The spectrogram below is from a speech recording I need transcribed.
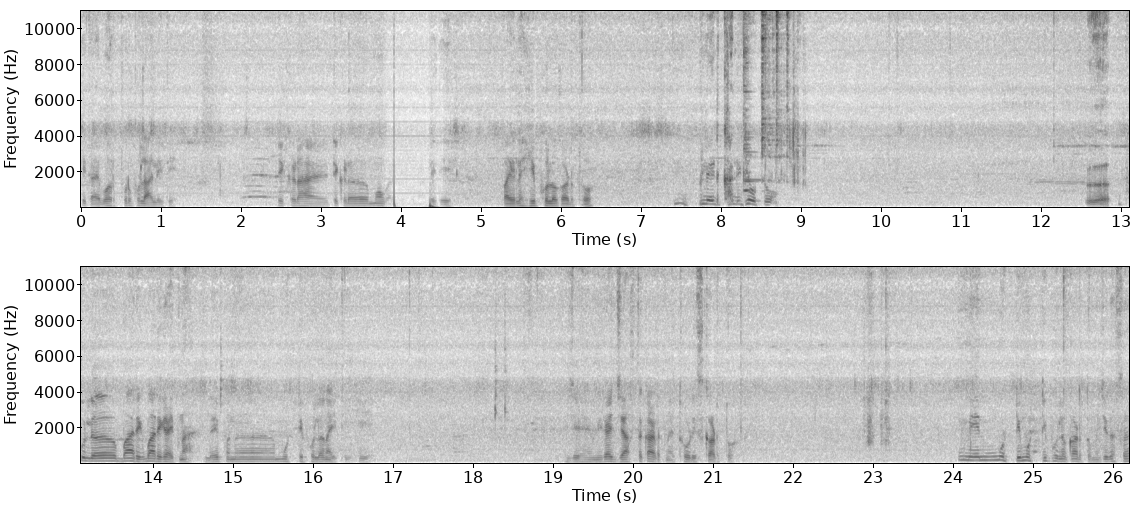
ती काय भरपूर फुलं आली ती. इकडं आहे तिकडं मोबाईल आली ती. पहिलं ही फुलं काढतो. प्लेट खाली ठेवतो. फुलं बारीक बारीक आहेत ना. लय पण मोठी फुलं नाही ती ही. म्हणजे मी काही जास्त काढत नाही थोडीच काढतो. मेन मोठी मोठी फुलं काढतो. म्हणजे कसं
